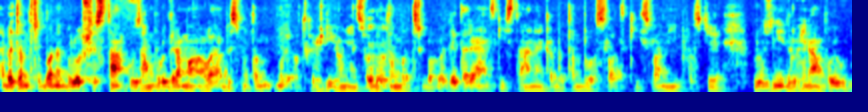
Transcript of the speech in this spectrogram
aby tam třeba nebylo šest stánků s hamburgrama, ale aby jsme tam měli od každého něco, Mhm. aby tam byl třeba vegetariánský stánek, aby tam bylo sladký, slaný, prostě různý druhy nápojů.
